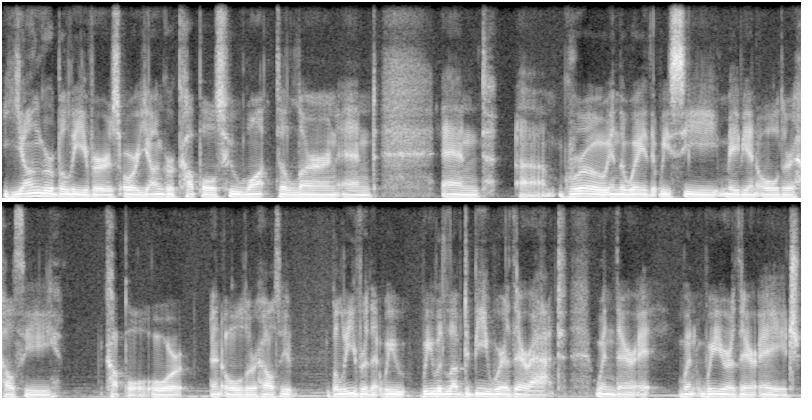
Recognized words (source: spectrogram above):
younger believers or younger couples who want to learn and and um, grow in the way that we see maybe an older healthy couple or an older healthy believer that we we would love to be where they're at when they're when we are their age.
